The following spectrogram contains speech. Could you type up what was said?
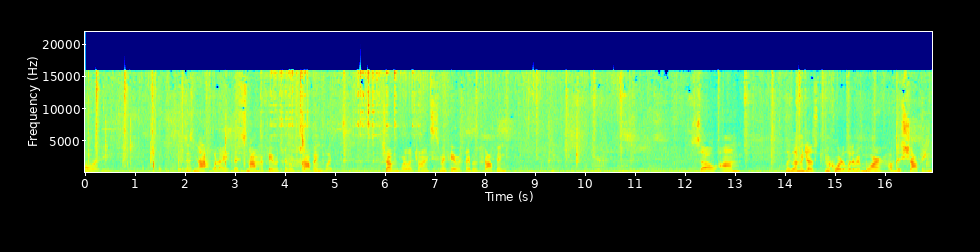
Already. This is not what I, this is not my favorite type of shopping, but shopping for electronics is my favorite type of shopping. So, um, like let me just record a little bit more of this shopping.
